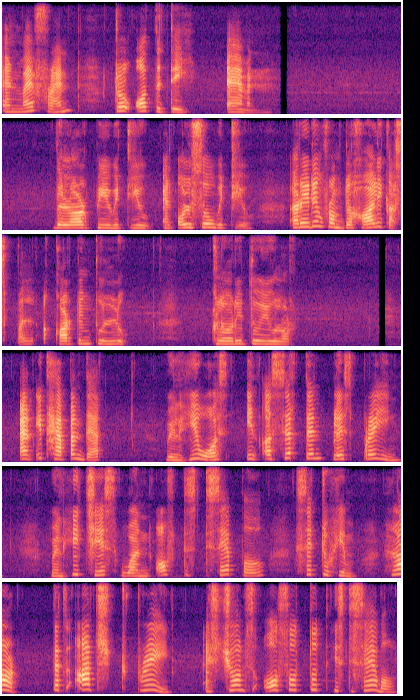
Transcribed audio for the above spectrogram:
and my friends throughout the day. Amen. The Lord be with you and also with you. A reading from the Holy Gospel according to Luke. Glory to you, Lord. And it happened that while he was in a certain place praying, when he sees one of his disciples said to him, Lord, that's us to pray, as John also taught his disciple.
